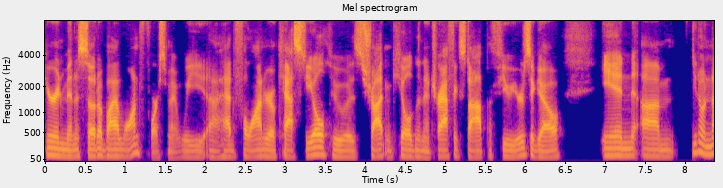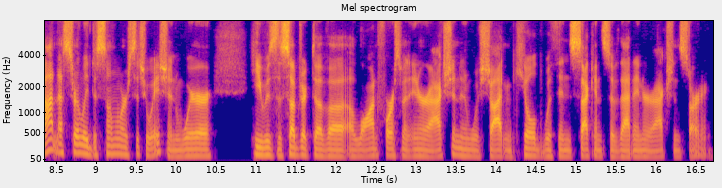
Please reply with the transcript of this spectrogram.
here in Minnesota by law enforcement. We uh, had Philando Castile, who was shot and killed in a traffic stop a few years ago, in um, you know not necessarily dissimilar situation where he was the subject of a, a law enforcement interaction and was shot and killed within seconds of that interaction starting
